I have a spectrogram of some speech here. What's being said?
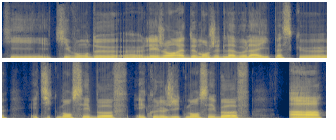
qui, qui vont de euh, les gens arrêtent de manger de la volaille parce que euh, éthiquement c'est bof, écologiquement c'est bof, à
